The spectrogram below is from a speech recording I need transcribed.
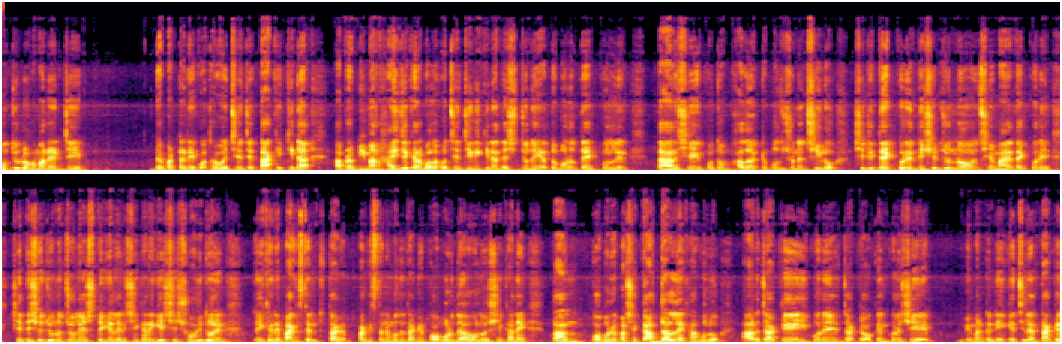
মতিউর রহমানের যে ব্যাপারটা নিয়ে কথা হয়েছে, যে তাকে কিনা আপনার বিমান হাইজেকার বলা হচ্ছে, যিনি কিনা দেশের জন্য এত বড় ত্যাগ করলেন তার সে কত ভালো একটা পজিশনে ছিল, সেটি ত্যাগ করে দেশের জন্য সে মায়া ত্যাগ করে সে দেশের জন্য চলে আসতে গেলেন। সেখানে গিয়ে সে শহীদ হলেন। তো এখানে পাকিস্তান পাকিস্তানের মধ্যে তাকে কবর দেওয়া হলো। সেখানে তার কবরের পাশে গাদ্দার লেখা হলো। আর যাকে এই করে, যাকে অজ্ঞান করে সে বিমানটা নিয়ে গেছিলেন, তাকে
